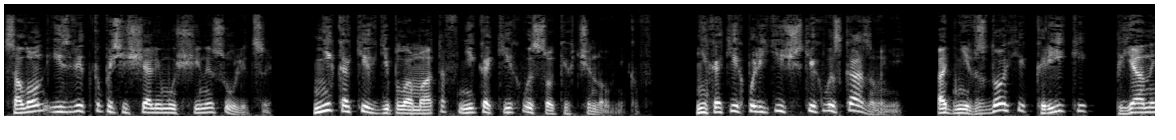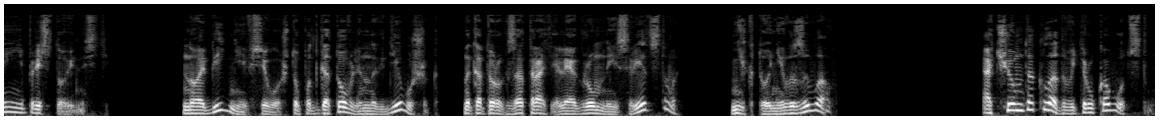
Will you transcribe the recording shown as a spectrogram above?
Салон изредка посещали мужчины с улицы. Никаких дипломатов, никаких высоких чиновников. Никаких политических высказываний. Одни вздохи, крики, пьяные непристойности. Но обиднее всего, что подготовленных девушек, на которых затратили огромные средства, никто не вызывал. О чем докладывать руководству?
